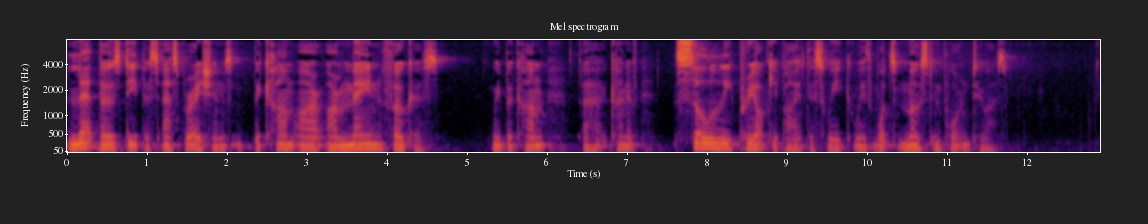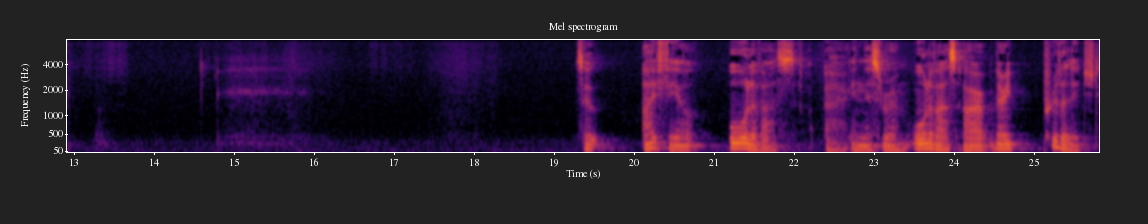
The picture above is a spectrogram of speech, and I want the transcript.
let those deepest aspirations become our, our main focus. We become uh, kind of solely preoccupied this week with what's most important to us. So I feel all of us uh, in this room, all of us are very privileged.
